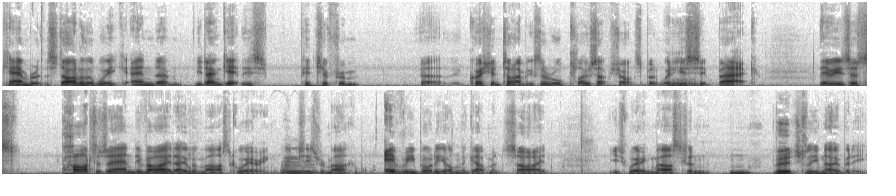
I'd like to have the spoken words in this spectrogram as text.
Canberra at the start of the week, and um, you don't get this picture from uh, Question Time because they're all close up shots. But when you sit back, there is a s- partisan divide over mask wearing, which is remarkable. Everybody on the government side is wearing masks, and mm, virtually nobody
